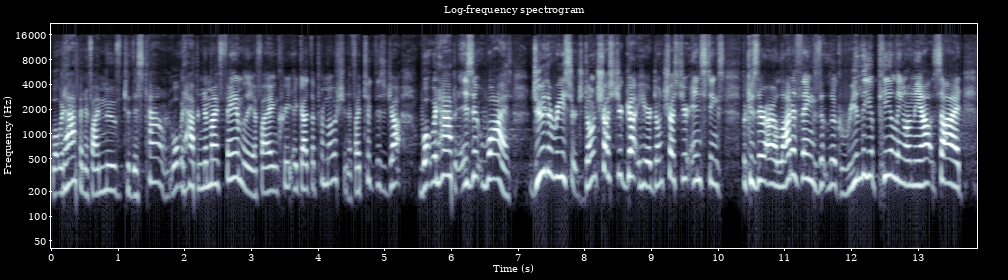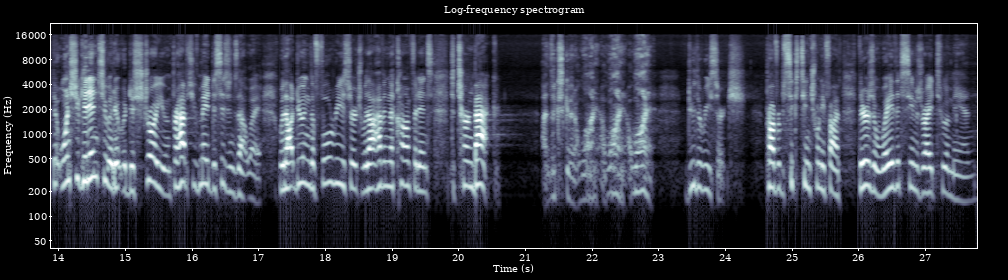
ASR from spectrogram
What would happen if I moved to this town? What would happen to my family if I incre- got the promotion? If I took this job? What would happen? Is it wise? Do the research. Don't trust your gut here. Don't trust your instincts because there are a lot of things that look really appealing on the outside that once you get into it, it would destroy you. And perhaps you've made decisions that way without doing the full research, without having the confidence to turn back. It looks good. I want it. I want it. I want it. Do the research. Proverbs 16 25. There is a way that seems right to a man.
